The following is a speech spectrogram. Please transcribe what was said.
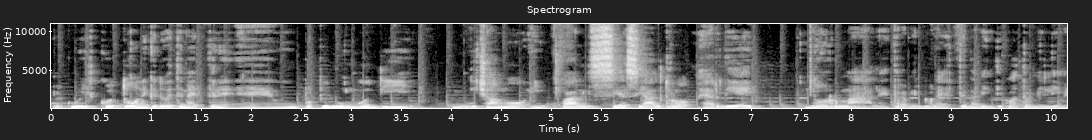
Per cui il cotone che dovete mettere è un po' più lungo di diciamo in qualsiasi altro RDA normale, tra virgolette, da 24 mm.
